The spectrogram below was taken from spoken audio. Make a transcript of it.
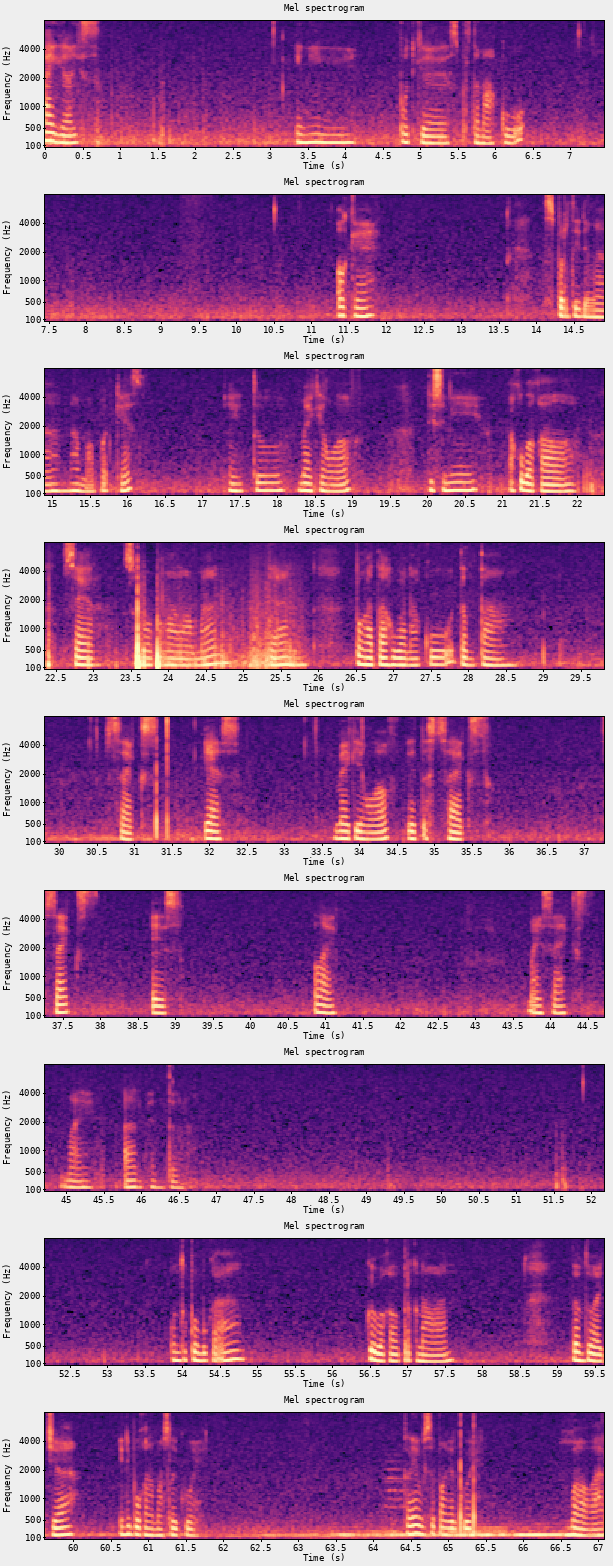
Hai guys. Ini podcast pertama aku. Oke. Seperti dengan nama podcast Yaitu Making Love. Di sini aku bakal share semua pengalaman dan pengetahuan aku tentang sex. Yes, making love is sex. Sex is life. My sex, my adventure. Untuk pembukaan, gue bakal perkenalan. Tentu aja, ini bukan nama asli gue. Kalian bisa panggil gue Mawar.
